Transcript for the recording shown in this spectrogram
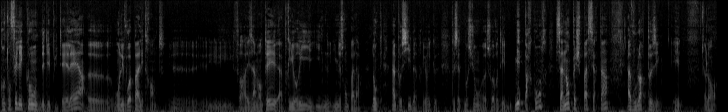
Quand on fait les comptes des députés LR, euh, on ne les voit pas les 30. Euh, il faudra les inventer. A priori, ils ne, seront pas là. Donc impossible a priori que, cette motion euh, soit votée. Mais par contre, ça n'empêche pas certains à vouloir peser. Alors,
